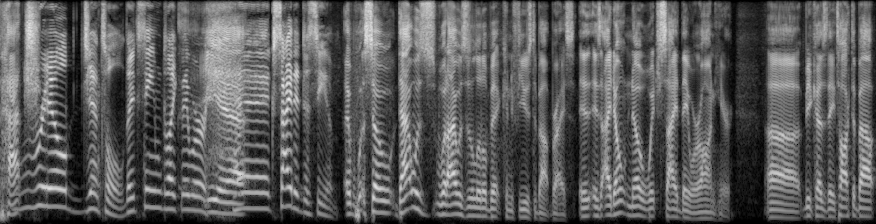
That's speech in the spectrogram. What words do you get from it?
Patch? real gentle. They seemed like they were Yeah. excited to see him. Uh, So that was what I was a little bit confused about, Brice. Is, is I don't know which side they were on here, uh, because they talked about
